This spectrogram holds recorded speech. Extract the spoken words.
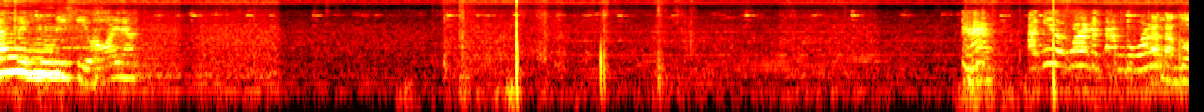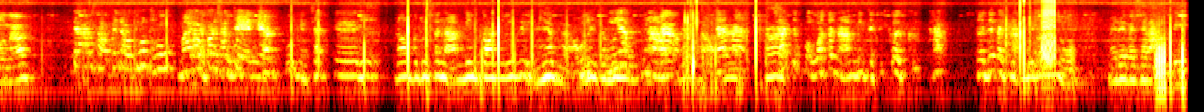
ครับเป็น UV 400นะครับอันนี้เราว่ากันตามดวง ตามดวงนะดาวเสาร์เป็นดาวทั่วทุกไม่เราแต่ก็ชัดเจนไงพูดอย่างชัดเจนเราไปดูสนามบินตอนนี้สิเงียบเหงาเยเงียบเหงาใช่ไหมฉันจะบอกว่าสนามบินแต่ที่เกิดคึกคัก เธอได้ไปสนามบินบ้างหนูไม่ได้ไปสนามบิน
